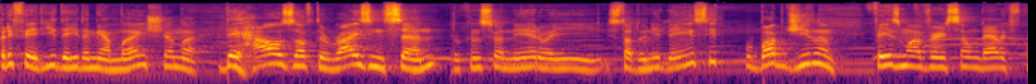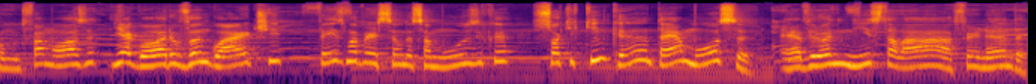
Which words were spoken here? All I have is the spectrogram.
preferida aí da minha mãe. Chama The House of the Rising Sun, do cancioneiro aí estadunidense. O Bob Dylan fez uma versão dela que ficou muito famosa. E agora o Vanguard fez uma versão dessa música. Só que quem canta é a moça. É a violinista lá, a Fernanda.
